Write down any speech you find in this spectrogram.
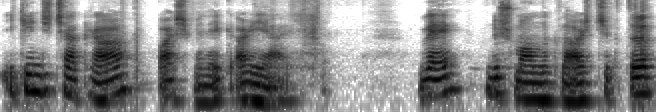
İkinci çakra baş melek Ariel. Ve düşmanlıklar çıktı.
